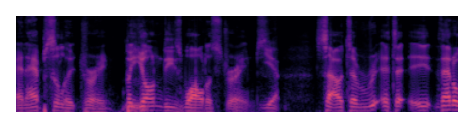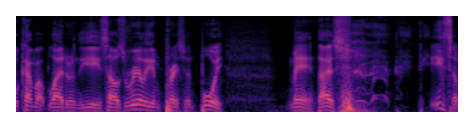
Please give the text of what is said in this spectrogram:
an absolute dream beyond his wildest dreams. Mm. Yep. So it's a it's a it, that'll come up later in the year. So I was really impressed. And boy, man, those he's a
